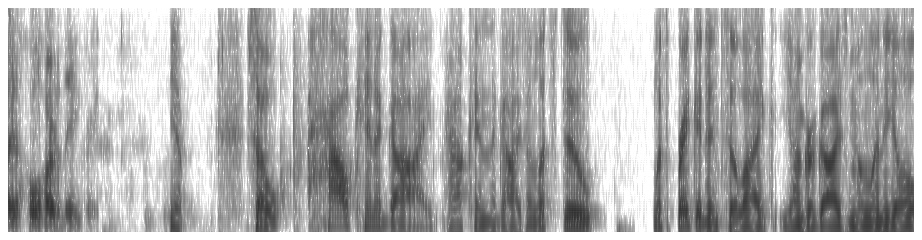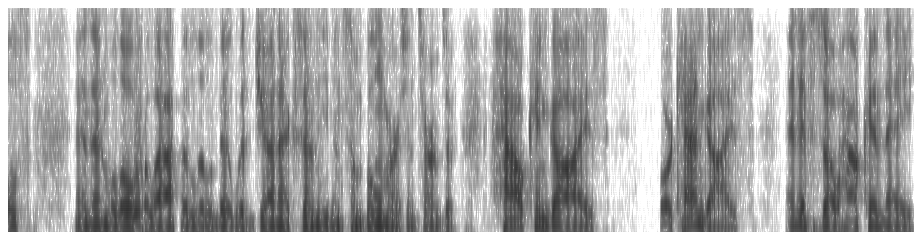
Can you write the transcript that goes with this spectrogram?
I wholeheartedly agree. Yep. So how can a guy, how can the guys, and let's do, let's break it into like younger guys, millennials, and then we'll Mhm. overlap a little bit with Gen X and even some boomers in terms of how can guys, or can guys, and if so, how can they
